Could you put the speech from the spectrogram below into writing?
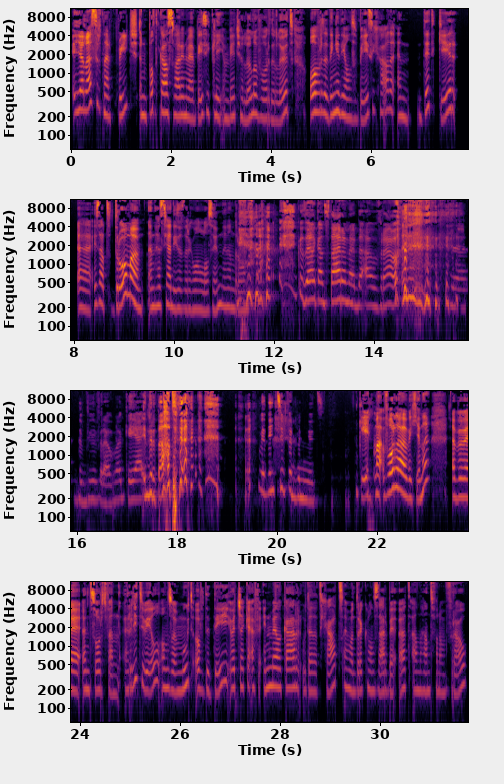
Je luistert naar Preach, een podcast waarin wij basically een beetje lullen voor de leut over de dingen die ons bezighouden. En dit keer eh, is dat dromen. En Hestia die zit er gewoon los in, in een droom. ik was eigenlijk aan het staren naar de oude vrouw. ja, de buurvrouw. Maar oké, ja, inderdaad. ik ben echt super benieuwd. Oké, maar voordat we beginnen, hebben wij een soort van ritueel, onze mood of the day. We checken even in bij elkaar hoe dat het gaat en we drukken ons daarbij uit aan de hand van een vrouw.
